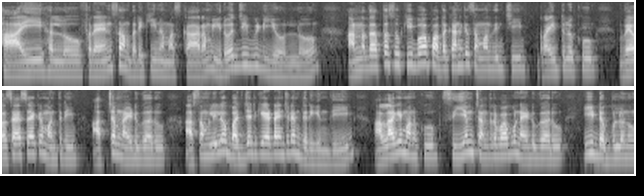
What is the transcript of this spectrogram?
హాయ్ హలో ఫ్రెండ్స్ అందరికీ నమస్కారం. ఈరోజు ఈ వీడియోలో అన్నదాత సుఖీబా పథకానికి సంబంధించి రైతులకు వ్యవసాయ శాఖ మంత్రి అచ్చం నాయుడు గారు అసెంబ్లీలో బడ్జెట్ కేటాయించడం జరిగింది. అలాగే మనకు సీఎం చంద్రబాబు నాయుడు గారు ఈ డబ్బులను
